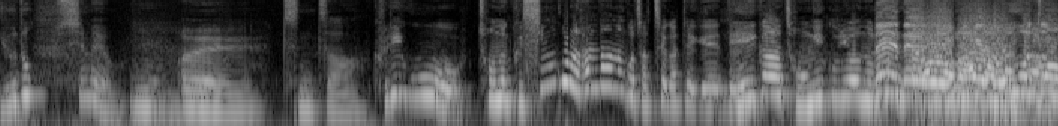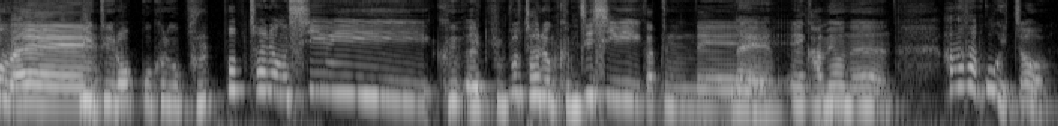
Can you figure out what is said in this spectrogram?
유독 심해요. 음. 네, 진짜. 그리고 저는 그 신고를 한다는 것 자체가 되게 내가 정의 구현을 네네, 한다는 이게 맞아, 너무. 좀, 예. 이 들었고 그리고 불법 촬영 시위 그 에, 불법 촬영 금지 시위 같은 데에 네. 가면은 항상 꼭 있죠.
